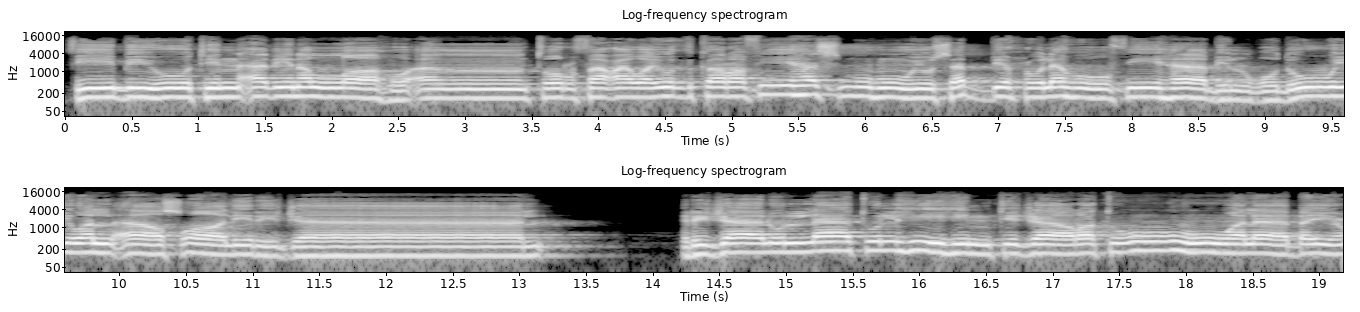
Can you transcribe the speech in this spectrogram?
في بيوت أذن الله أن ترفع ويذكر فيها اسمه يسبح له فيها بالغدو والآصال رجال. رجال لا تلهيهم تجارة ولا بيع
